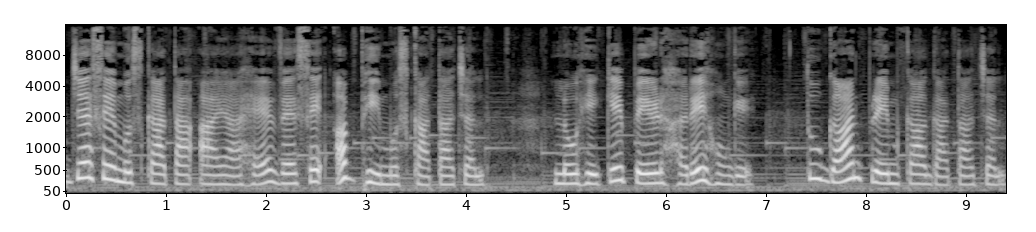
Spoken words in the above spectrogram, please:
जैसे मुस्काता आया है, वैसे अब भी मुस्काता चल। लोहे के पेड़ हरे होंगे, तू गान प्रेम का गाता चल।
